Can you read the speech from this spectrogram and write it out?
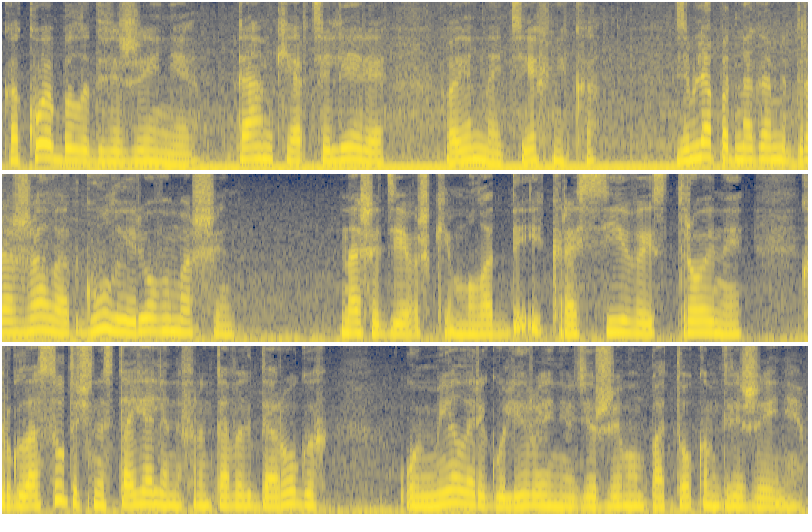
Какое было движение. Танки, артиллерия, военная техника. Земля под ногами дрожала от гула и рева машин. Наши девушки, молодые, красивые, стройные, круглосуточно стояли на фронтовых дорогах, умело регулируя неудержимым потоком движения.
